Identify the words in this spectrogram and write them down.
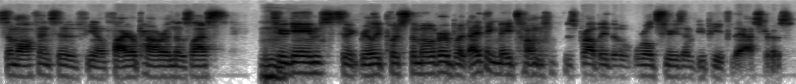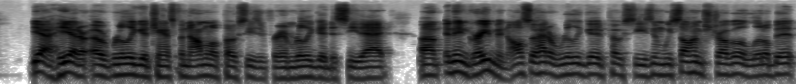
some offensive, you know, firepower in those last mm-hmm. two games to really push them over. But I think Maton was probably the World Series MVP for the Astros. Yeah, he had a, a really good chance. Phenomenal postseason for him. Really good to see that. Um, and then Graveman also had a really good postseason. We saw him struggle a little bit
